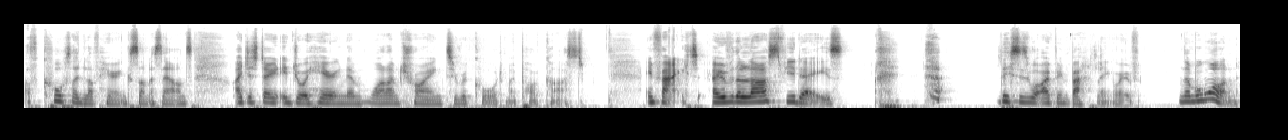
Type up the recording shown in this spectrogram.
Of course, I love hearing summer sounds. I just don't enjoy hearing them while I'm trying to record my podcast. In fact, over the last few days, this is what I've been battling with. Number one,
